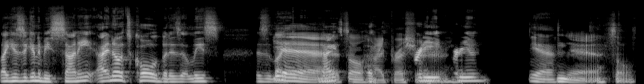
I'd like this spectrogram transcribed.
Like, is it going to be sunny? I know it's cold, but is it at least is it like yeah, nice? it's all high pressure, pretty, pretty. Yeah, yeah, it's all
